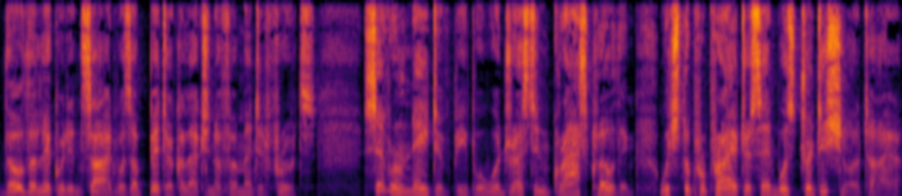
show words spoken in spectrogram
though the liquid inside was a bitter collection of fermented fruits. Several native people were dressed in grass clothing, which the proprietor said was traditional attire,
